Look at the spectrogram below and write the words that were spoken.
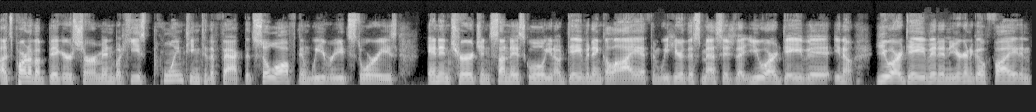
uh, it's part of a bigger sermon, but he's pointing to the fact that so often we read stories and in church and Sunday school, you know, David and Goliath, and we hear this message that you are David, you know, you are David, and you're going to go fight, and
